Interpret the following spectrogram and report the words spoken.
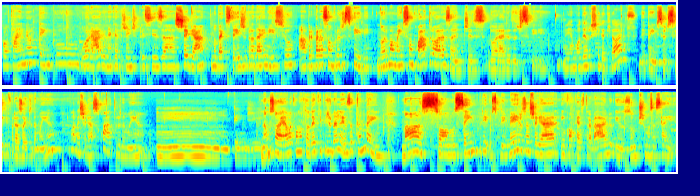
Call time é o tempo, o horário, né, que a gente precisa chegar no backstage para dar início à preparação para o desfile. Normalmente são quatro horas antes do horário do desfile. E a modelo chega a que horas? Depende. Se o desfile for às 8 da manhã, ela vai chegar às 4 da manhã. Hum, entendi. Não só ela, como toda a equipe de beleza também. Nós somos sempre os primeiros a chegar em qualquer trabalho e os últimos a sair.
